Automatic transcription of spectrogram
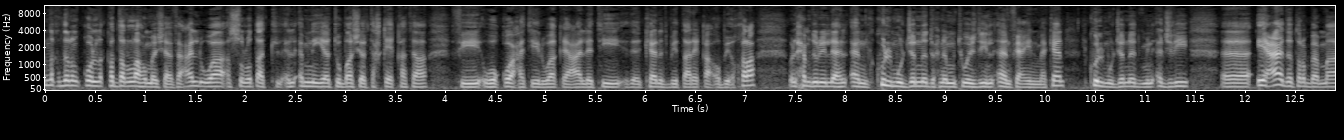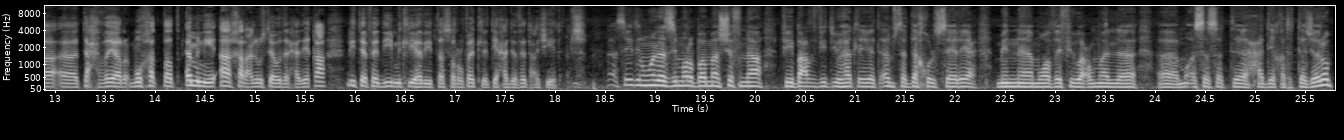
نقدر نقول قدر الله ما شاء فعل والسلطات الأمنية تباشر تحقيقاتها في وقوع هذه الواقعة التي كانت بطريقة أو بأخرى. والحمد لله الآن الكل مجند وحنا متواجدين الآن في عين المكان الكل مجند من أجل أجل إعادة ربما تحضير مخطط أمني آخر على مستوى هذه الحديقة لتفادي مثل هذه التصرفات التي حدثت عشيه أمس. سيدي الملازم ربما شفنا في بعض الفيديوهات ليلة أمس تدخل سريع من موظفي وعمال مؤسسة حديقة التجارب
